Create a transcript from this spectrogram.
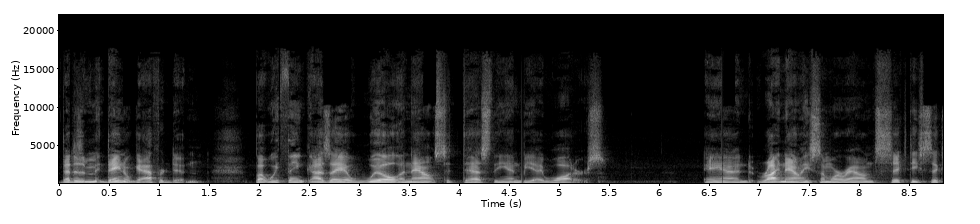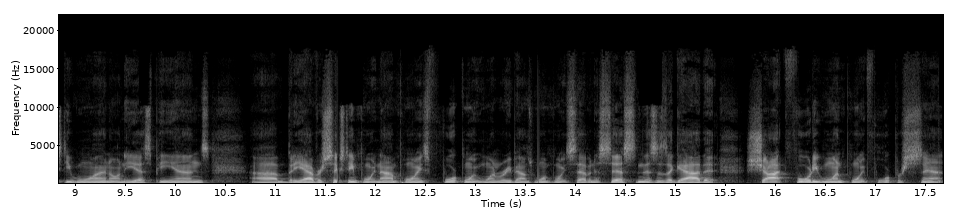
that doesn't Daniel Gafford didn't, but we think Isaiah will announce to test the NBA waters. And right now he's somewhere around 60, 61 on ESPN's uh, but he averaged 16.9 points, 4.1 rebounds, 1.7 assists. And this is a guy that shot 41.4%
